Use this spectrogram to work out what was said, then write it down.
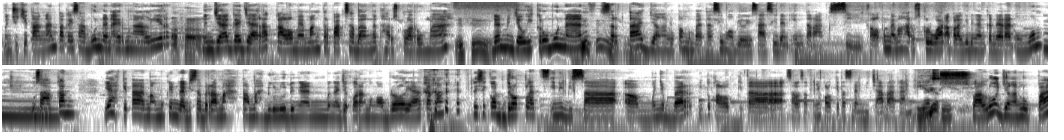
mencuci tangan pakai sabun dan air mengalir, Aha. menjaga jarak kalau memang terpaksa banget harus keluar rumah Mhm. dan menjauhi kerumunan Mhm. serta jangan lupa membatasi mobilisasi dan interaksi. Kalaupun memang harus keluar apalagi dengan kendaraan umum, Hmm. usahakan ya kita emang mungkin nggak bisa beramah tamah dulu dengan mengajak orang mengobrol ya karena risiko droplets ini bisa em, menyebar itu kalau kita salah satunya kalau kita sedang bicara kan. Iya Yes. sih. Lalu jangan lupa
